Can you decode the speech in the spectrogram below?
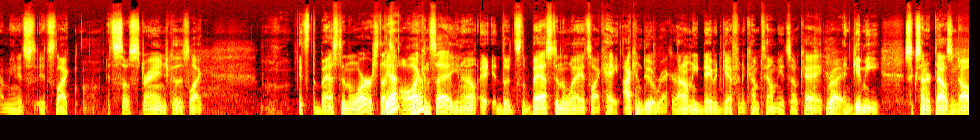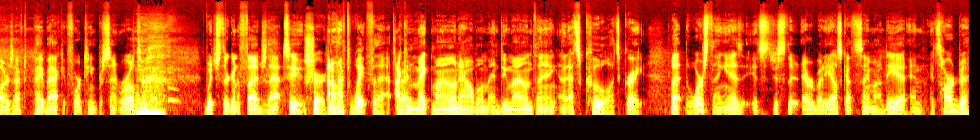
I mean, it's it's like it's so strange because it's like it's the best and the worst. That's Yeah, all I can say. You know, it, it- it's the best in the way it's like, hey, I can do a record. I don't need David Geffen to come tell me it's okay, Right. And give me six hundred thousand dollars I have to pay back at fourteen percent royalty. Which they're going to fudge that too. Sure. I don't have to wait for that. I Right. can make my own album and do my own thing, and that's cool. It's great. But the worst thing is, it's just that everybody else got the same idea, and it's hard to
